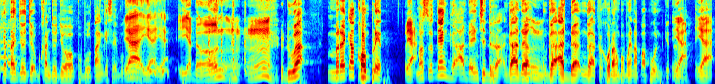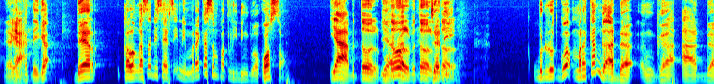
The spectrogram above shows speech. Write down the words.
kata Jojo bukan Jojo pebulu tangkis ya, bukan. ya, iya, iya. Iya dong. Kedua, mereka komplit. Ya. Maksudnya nggak ada yang cedera, nggak ada Mm. nggak ada nggak kekurangan pemain apa pun gitu. Ya, loh. ya, Ya, ya. Yang ketiga, there kalau nggak salah di series ini mereka sempat leading 2-0. Ya, betul, Ya betul, kan? betul, Jadi betul. Menurut gua mereka nggak ada nggak ada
